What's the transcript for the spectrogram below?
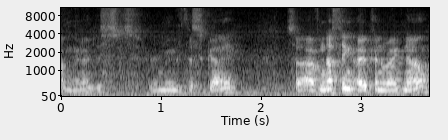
I'm gonna just remove this guy. So I have nothing open right now.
